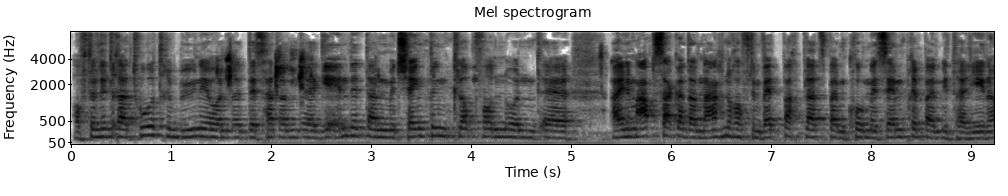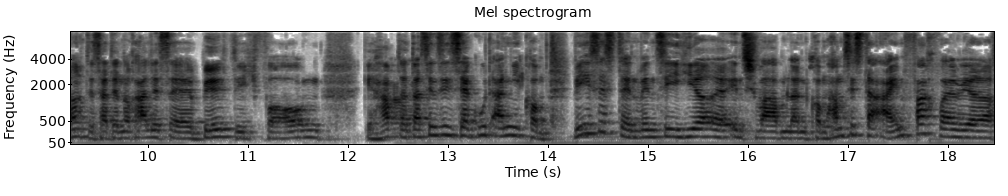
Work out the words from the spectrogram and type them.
auf der Literaturtribüne und äh, das hat dann äh, geendet dann mit Schenkelklopfern und äh, einem Absacker danach noch auf dem Wettbachplatz beim Come Sempre beim Italiener. Das hat er noch alles äh, bildlich vor Augen gehabt. Da sind Sie sehr gut angekommen. Wie ist es denn, wenn Sie hier äh, ins Schwabenland kommen? Haben Sie es da einfach, weil wir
